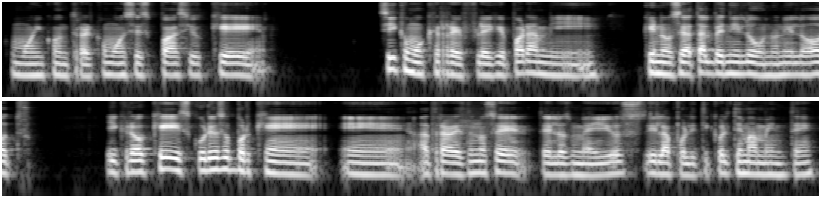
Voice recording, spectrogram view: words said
como encontrar como ese espacio que, sí, como que refleje para mí que no sea tal vez ni lo uno ni lo otro. Y creo que es curioso porque eh, a través de, no sé, de los medios y la política últimamente,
